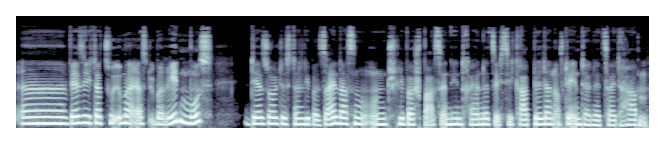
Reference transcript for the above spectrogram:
Äh, wer sich dazu immer erst überreden muss, der sollte es dann lieber sein lassen und lieber Spaß an den 360-Grad-Bildern auf der Internetseite haben.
